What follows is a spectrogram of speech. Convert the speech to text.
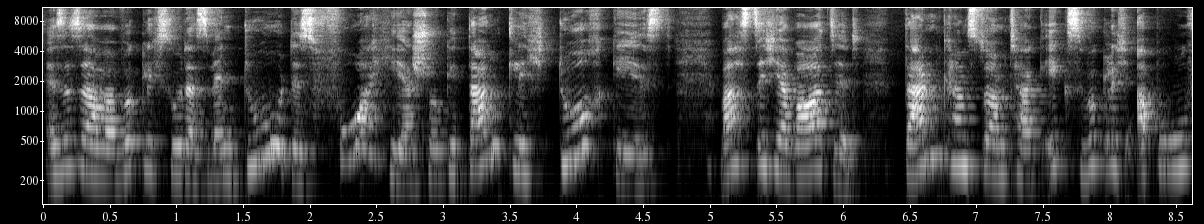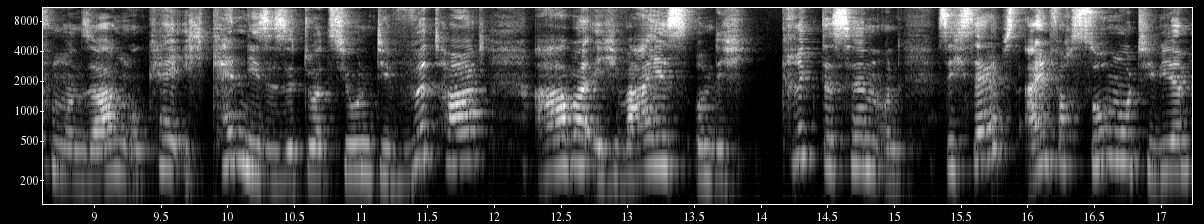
Es ist aber wirklich so, dass wenn du das vorher schon gedanklich durchgehst, was dich erwartet, dann kannst du am Tag X wirklich abrufen und sagen, okay, ich kenne diese Situation, die wird hart, aber ich weiß und ich krieg das hin und sich selbst einfach so motivieren,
